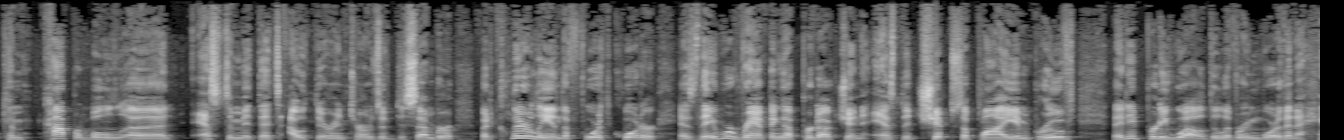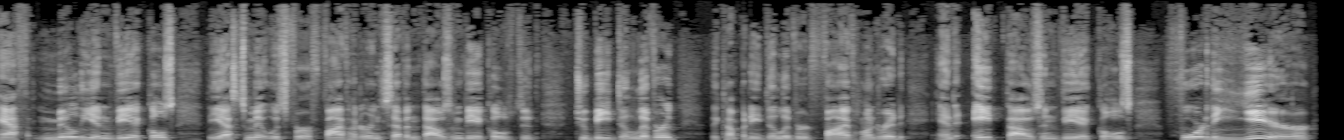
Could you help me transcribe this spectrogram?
Com- comparable uh, estimate that's out there in terms of December, but clearly in the fourth quarter, as they were ramping up production, as the chip supply improved, they did pretty well, delivering more than a half million vehicles. The estimate was for 507,000 vehicles to, to be delivered. The company delivered 508,000 vehicles. For the year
